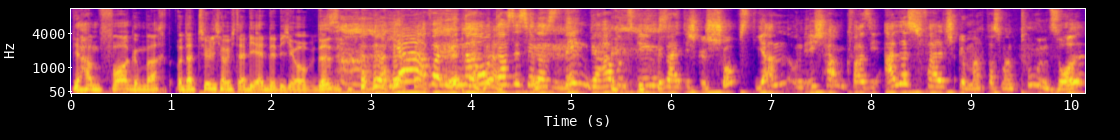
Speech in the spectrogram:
Wir haben vorgemacht und natürlich habe ich da die Ende nicht oben. Das ja, aber genau das ist ja das Ding. Wir haben uns gegenseitig geschubst. Jan und ich haben quasi alles falsch gemacht, was man tun soll,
